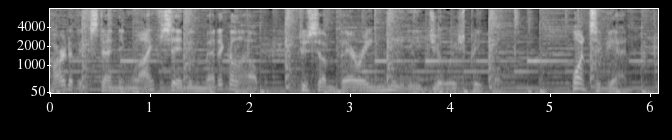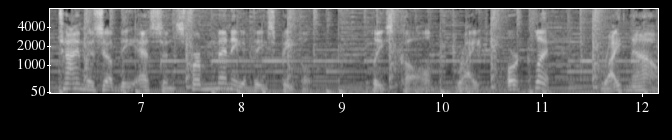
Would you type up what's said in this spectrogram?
part of extending life saving medical help to some very needy Jewish people. Once again, time is of the essence for many of these people. Please call, write, or click right now.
